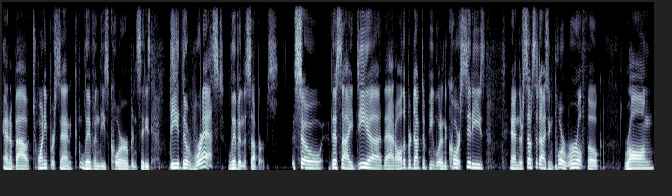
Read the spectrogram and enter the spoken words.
and about 20% live in these core urban cities. The, the rest live in the suburbs. So, this idea that all the productive people are in the core cities and they're subsidizing poor rural folk, wrong.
